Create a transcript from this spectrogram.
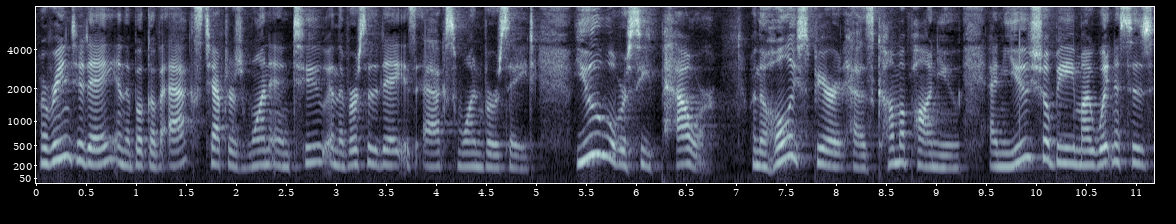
We're reading today in the book of Acts, chapters 1 and 2, and the verse of the day is Acts 1, verse 8. You will receive power when the Holy Spirit has come upon you, and you shall be my witnesses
